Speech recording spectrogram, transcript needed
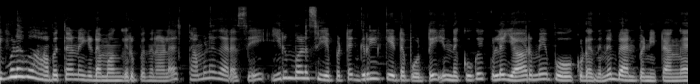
இவ்வளவு ஆபத்தான இடமாக இருப்பதனால தமிழக அரசே இரும்பால் செய்யப்பட்ட கிரில் கேட்டை போட்டு இந்த குகைக்குள்ளே யாருமே போகக்கூடாதுன்னு பேன் பண்ணிட்டாங்க.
